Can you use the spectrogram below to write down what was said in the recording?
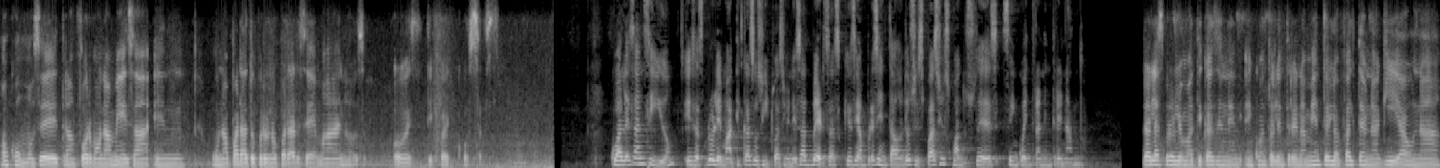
o cómo se transforma una mesa en un aparato para no pararse de manos o ese tipo de cosas. ¿Cuáles han sido esas problemáticas o situaciones adversas que se han presentado en los espacios cuando ustedes se encuentran entrenando? Las problemáticas en, en cuanto al entrenamiento es la falta de una guía, una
